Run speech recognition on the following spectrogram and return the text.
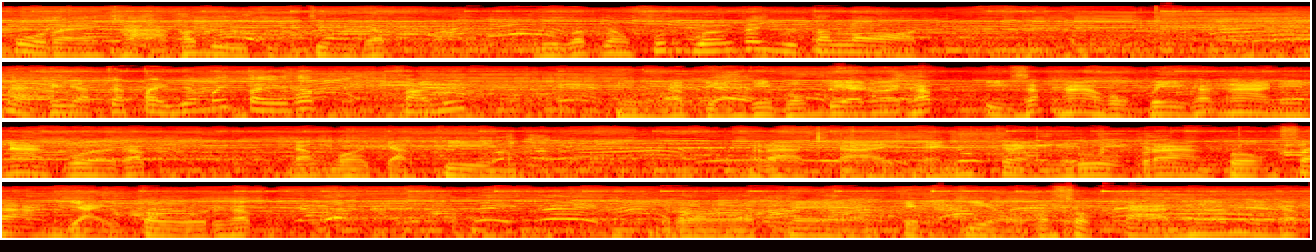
โอ้แรงขาเขาดีจริงๆครับดูครับยังฟุตเวิร์กได้อยู่ตลอดแหมขยับจะเตะยังไม่เตะครับสานิตนี่ครับอย่างที่ผมเรียนไว้ครับ อีกสัก 5-6 ปีข้างหน้านี่น่ากลัวครับนักมวยจากจีนร่างกายแข็งแกร่งรูปร่างโครงสร้างใหญ่โตนะครับรอแค่เก็บเกี่ยวประสบการณ์เท่านั้นเองครับ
